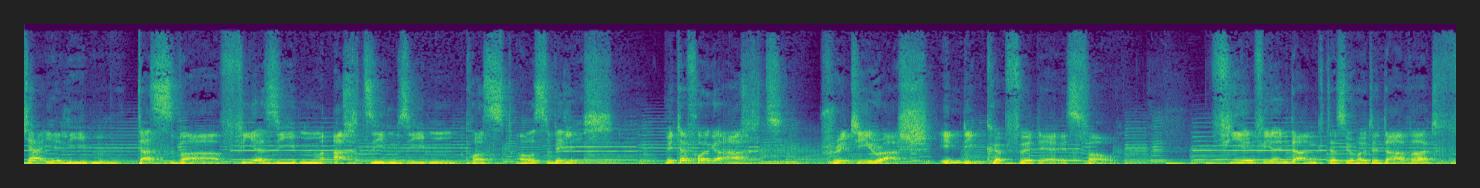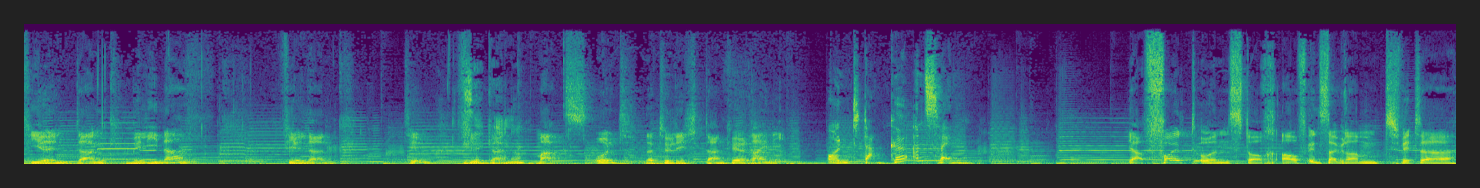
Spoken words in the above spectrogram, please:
Ja, ihr Lieben, das war 47877 Post aus Willig. Mit der Folge 8 Pretty Rush in die Köpfe der SV. Vielen, vielen Dank, dass ihr heute da wart. Vielen Dank, Melina. Vielen Dank, Tim. Vielen Sehr Dank, gerne. Max. Und natürlich danke, Reini. Und danke an Sven. Ja, folgt uns doch auf Instagram, Twitter.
